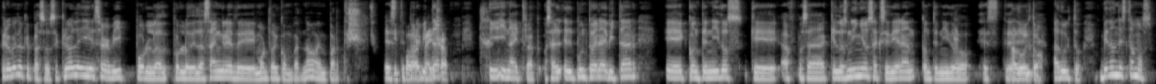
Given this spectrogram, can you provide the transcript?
Pero ve lo que pasó. Se creó la ESRB por lo, por lo de la sangre de Mortal Kombat, ¿no? En parte. Este, para evitar. Y, Night Trap. O sea, el, punto era evitar eh, contenidos que. O sea, que los niños accedieran contenido este, adulto. Adulto. Ve dónde estamos.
